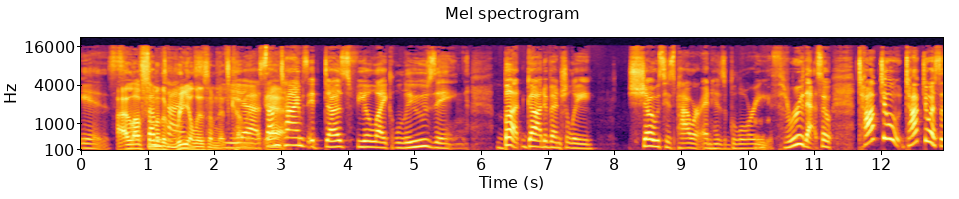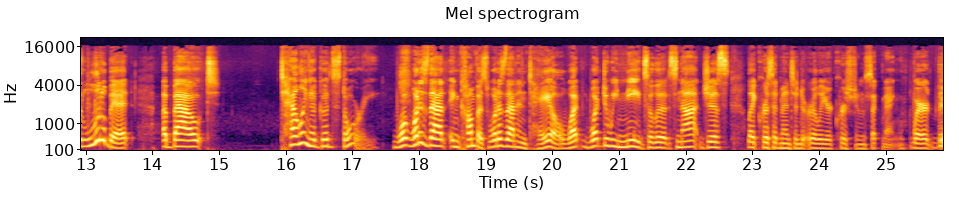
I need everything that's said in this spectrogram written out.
is I love some of the realism that's coming. yeah Yeah. sometimes it does feel like losing but god eventually shows his power and his glory mm. through that. So talk to talk to us a little bit about telling a good story. What what does that encompass? What does that entail? What what do we need so that it's not just like Chris had mentioned earlier, Christian sickening, where yeah,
